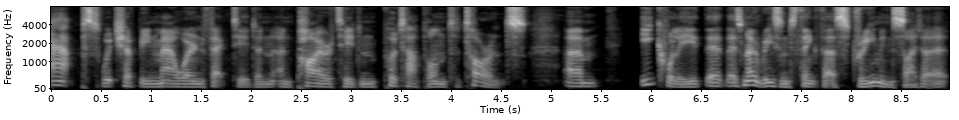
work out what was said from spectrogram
apps which have been malware infected and, and pirated and put up onto torrents, um, equally, there, there's no reason to think that a streaming site, a,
